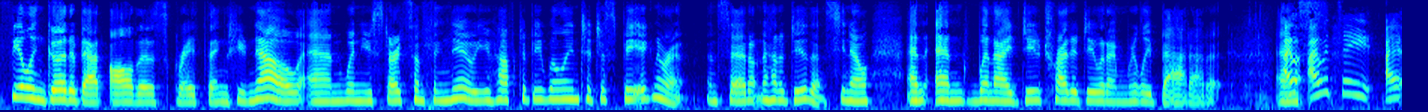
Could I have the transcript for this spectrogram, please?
feeling good about all those great things you know and when you start something new you have to be willing to just be ignorant and say i don't know how to do this you know? And and when i do try to do it i'm really bad at it I, I would say I,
